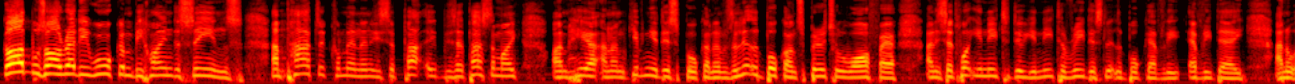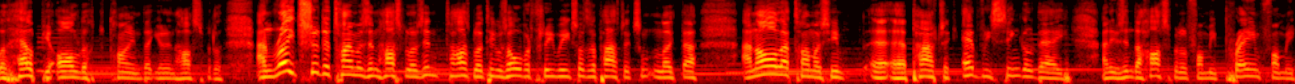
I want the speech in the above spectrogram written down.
God was already working behind the scenes. And Patrick come in and he said, he said, Pastor Mike, I'm here and I'm giving you this book. And it was a little book on spiritual warfare. And he said, what you need to do, you need to read this little book every, every day. And it will help you all the time that you're in hospital. And right through the time I was in hospital, I was in hospital, I think it was over three weeks, was it Patrick, something like that. And all that time I seen uh, uh, Patrick every single day, and he was in the hospital for me, praying for me.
